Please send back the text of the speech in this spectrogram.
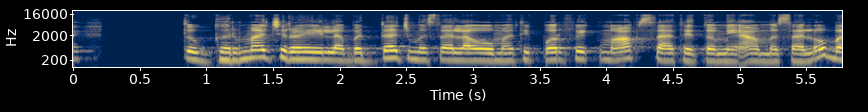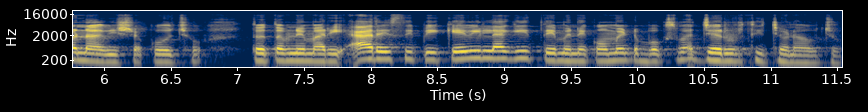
તો ઘરમાં જ રહેલા બધા જ મસાલાઓમાંથી પરફેક્ટ માપ સાથે તમે આ મસાલો બનાવી શકો છો. તો તમને મારી આ રેસીપી કેવી લાગી તે મને કોમેન્ટ બોક્સમાં જરૂરથી જણાવજો.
